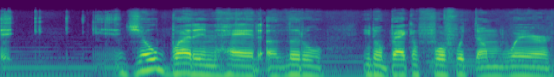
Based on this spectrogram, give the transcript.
It, joe budden had a little you know back and forth with them where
